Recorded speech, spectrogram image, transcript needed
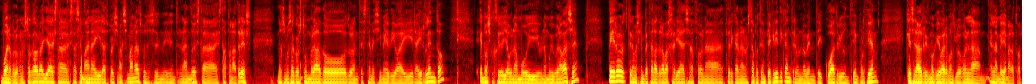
Bueno, pero lo que nos toca ahora ya esta, esta semana y las próximas semanas, pues es ir entrenando esta, esta zona 3. Nos hemos acostumbrado durante este mes y medio a ir, a ir lento. Hemos cogido ya una muy, una muy buena base, pero tenemos que empezar a trabajar ya esa zona cercana a nuestra potencia crítica, entre un 94 y un 100%, que será el ritmo que llevaremos luego en la, en la media maratón.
